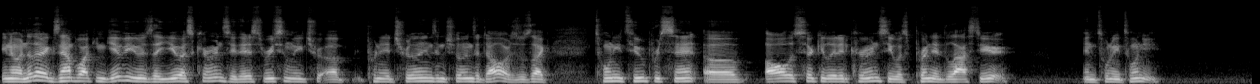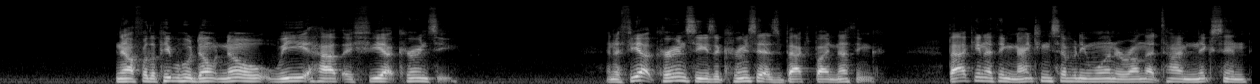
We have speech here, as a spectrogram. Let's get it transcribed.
You know, another example I can give you is the U.S. currency. They just recently tr- uh, printed trillions and trillions of dollars. It was like 22% of all the circulated currency was printed last year in 2020. Now, for the people who don't know, we have a fiat currency. And a fiat currency is a currency that is backed by nothing. Back in, I think, 1971, around that time, Nixon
